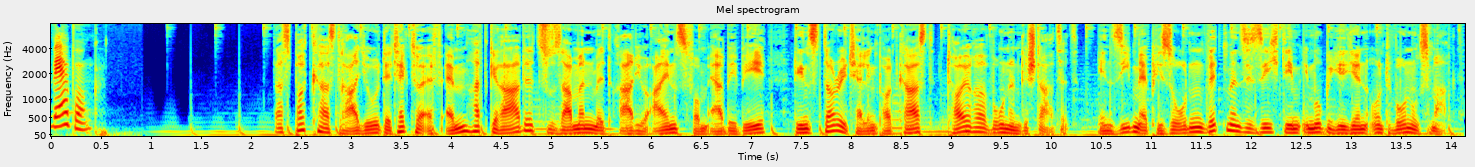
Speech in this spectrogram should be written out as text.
Werbung. Das Podcast Radio Detektor FM hat gerade zusammen mit Radio 1 vom RBB den Storytelling Podcast Teurer Wohnen gestartet. In sieben Episoden widmen sie sich dem Immobilien- und Wohnungsmarkt.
